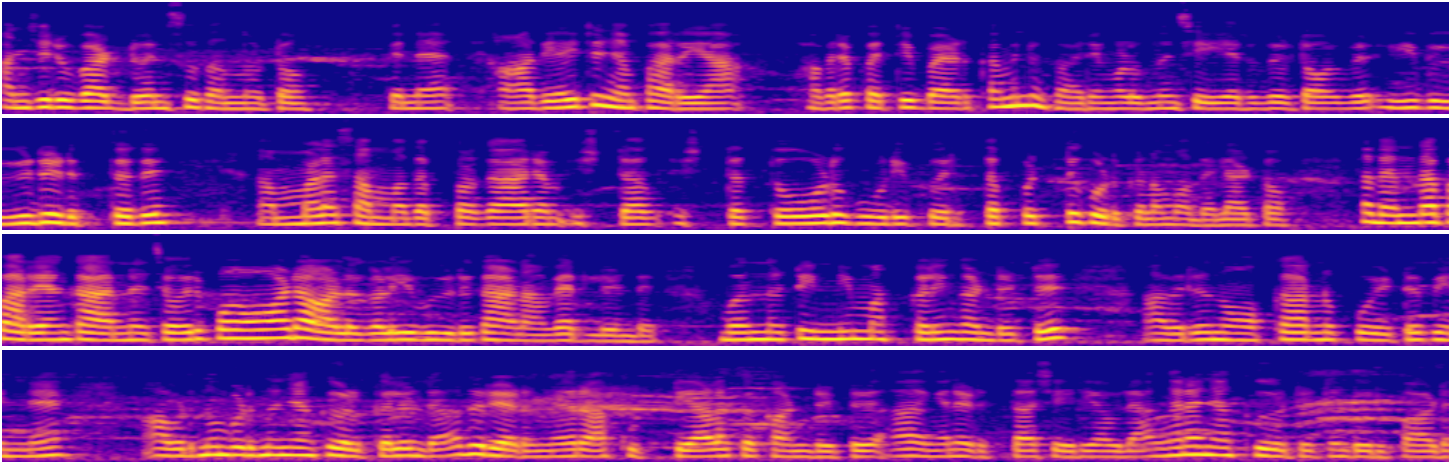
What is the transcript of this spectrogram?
അഞ്ച് രൂപ അഡ്വാൻസ് തന്നു കേട്ടോ പിന്നെ ആദ്യമായിട്ട് ഞാൻ പറയാം അവരെ പറ്റി ബാഡ് കമന്റും കാര്യങ്ങളൊന്നും ചെയ്യരുത് കേട്ടോ ഈ വീട് എടുത്തത് നമ്മളെ സമ്മതപ്രകാരം ഇഷ്ട ഇഷ്ടത്തോടു കൂടി പൊരുത്തപ്പെട്ട് കൊടുക്കണം മുതലാട്ടോ. അതെന്താ പറയാൻ കാരണം വെച്ചാൽ ഒരുപാട് ആളുകൾ ഈ വീട് കാണാൻ വരലുണ്ട്. വന്നിട്ട് ഇനിയും മക്കളെയും കണ്ടിട്ട് അവർ നോക്കാറിന് പോയിട്ട് പിന്നെ അവിടുന്ന് ഇവിടുന്ന് ഞാൻ കേൾക്കലുണ്ട്. അതൊരു ഇടങ്ങേറ്. ആ കുട്ടികളൊക്കെ കണ്ടിട്ട് ആ എങ്ങനെ എടുത്താൽ ശരിയാവില്ല അങ്ങനെ ഞാൻ കേട്ടിട്ടുണ്ട് ഒരുപാട്.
